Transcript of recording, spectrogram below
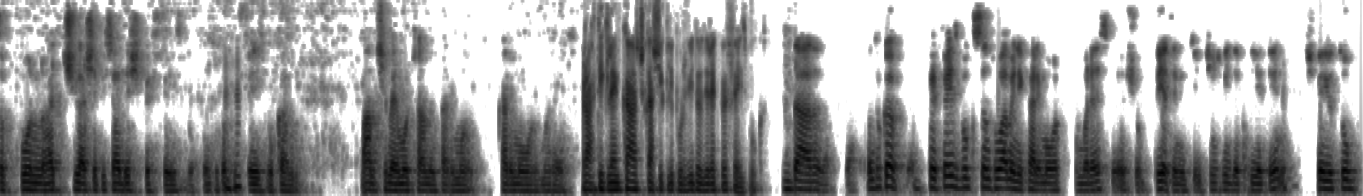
să pun aceleași episoade și pe Facebook, pentru că pe mhm. Facebook am, am cei mai mulți oameni care mă, care mă urmăresc. Practic le încarci ca și clipuri video direct pe Facebook. Da, da, da, da. Pentru că pe Facebook sunt oamenii care mă urmăresc și prietenii, cei 5.000 de prieteni și pe YouTube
